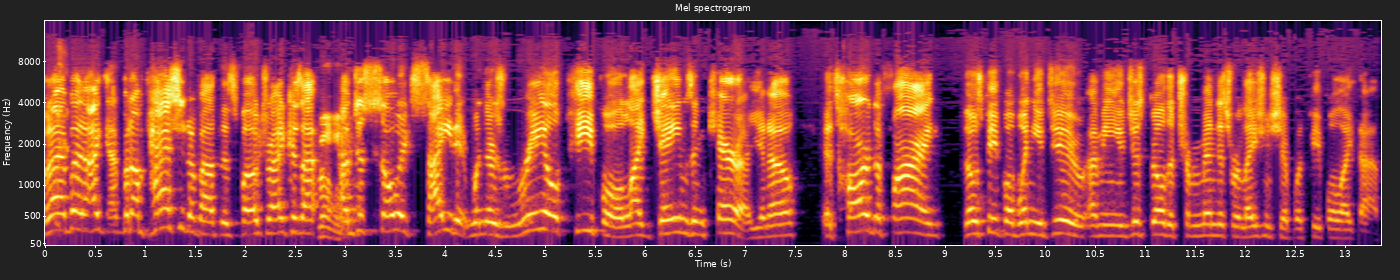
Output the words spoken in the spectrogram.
But I, but I, but I'm passionate about this, folks, right? Because I, right. I'm just so excited when there's real people like James and Kara. You know, it's hard to find those people. When you do, I mean, you just build a tremendous relationship with people like that.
